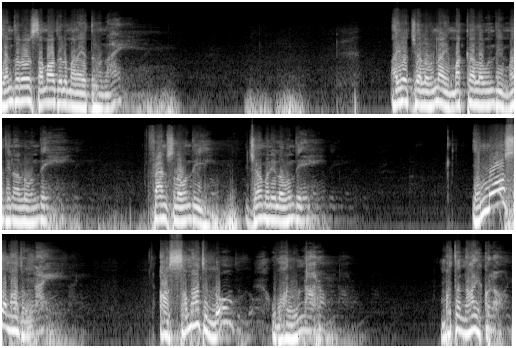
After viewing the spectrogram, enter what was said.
ఎందరో సమాధులు మన ఇద్దరు ఉన్నాయి. అయోధ్యలో ఉన్నాయి మక్కాలో ఉంది మదీనాలో ఉంది ఫ్రాన్స్లో ఉంది. జర్మనీలో ఉంది. ఎన్నో సమాధులు ఉన్నాయి ఆ సమాధుల్లో వాళ్ళు ఉన్నారు మత నాయకులు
